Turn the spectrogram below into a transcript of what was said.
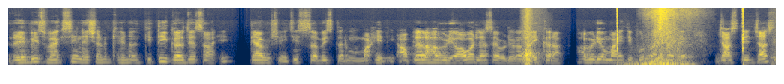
रेबीज व्हॅक्सिनेशन घेणं किती गरजेचं आहे त्याविषयीची सविस्तर माहिती. आपल्याला हा व्हिडिओ आवडल्यास या व्हिडिओला लाईक करा. हा व्हिडिओ माहितीपूर्ण असल्यामुळे जास्तीत जास्त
